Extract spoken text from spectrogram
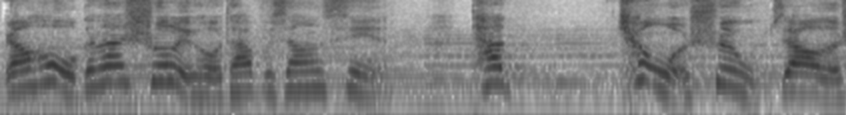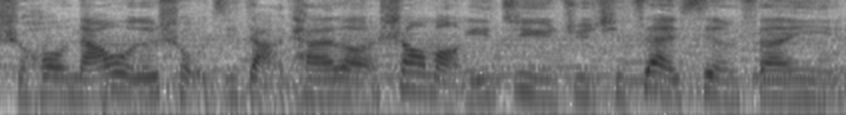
然后我跟他说了以后，他不相信，他趁我睡午觉的时候拿我的手机打开了，上网一句一句去在线翻译。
